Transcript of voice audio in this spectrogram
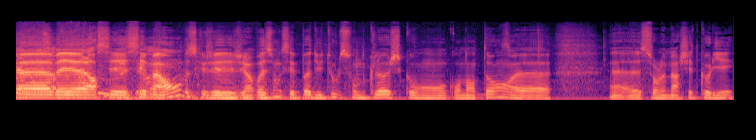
Euh, bah, alors c'est marrant parce que j'ai l'impression que c'est pas du tout le son de cloche qu'on qu'on entend euh, euh, sur le marché de collier.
